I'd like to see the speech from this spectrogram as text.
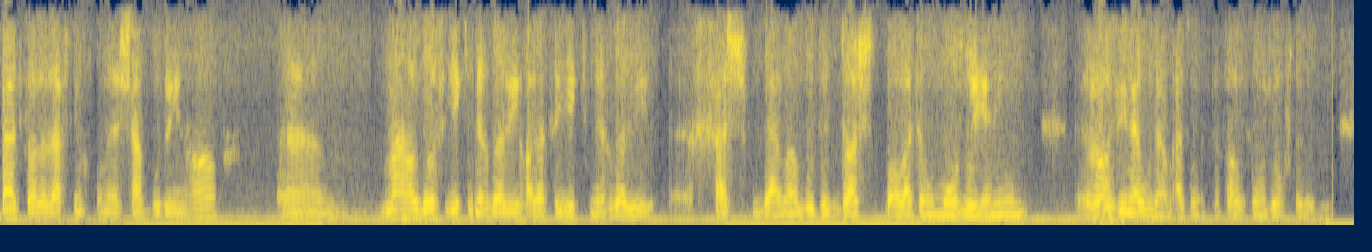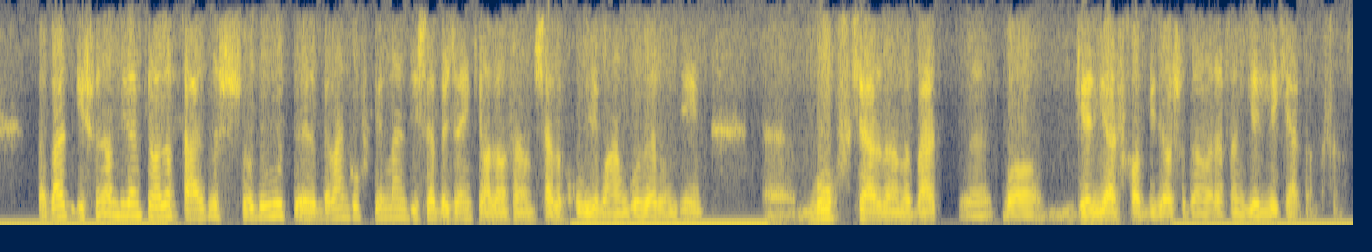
بعد که حالا رفتیم خونه شب بود و اینها من حالا درست یک مقداری حالت یک مقداری خشم در من وجود داشت بابت اون موضوع. یعنی اون راضی نبودم از اون اتفاقی که اونجا افتاده بود. و بعد ایشون هم دیدم که حالا فردا شده بود به من گفت که من دیشب به جای اینکه حالا مثلا شب خوبی با هم گذروندیم بغض کردم و بعد با گریه از خواب بیدار شدم و رفتم گریه کردم مثلا.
